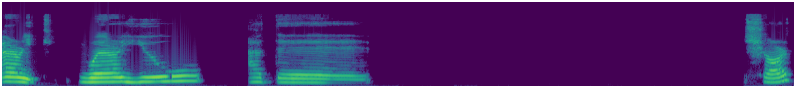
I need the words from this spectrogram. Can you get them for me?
Eric, were you at the short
